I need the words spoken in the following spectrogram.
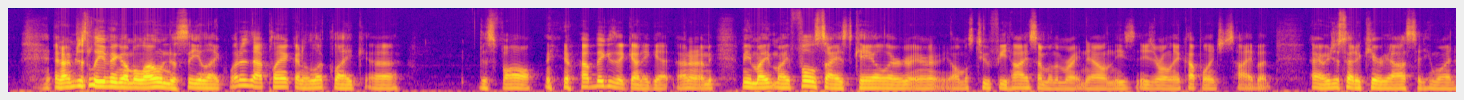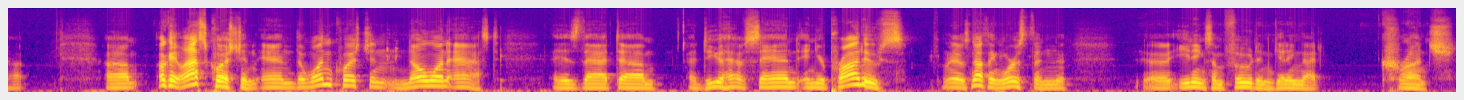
and I'm just leaving them alone to see, like, what is that plant going to look like uh, this fall? you know, how big is it going to get? I don't know. I mean, I mean my, my full sized kale are, are, almost two feet high, some of them right now, and these, these are only a couple inches high. But anyway, just out of curiosity, why not? Um, okay, last question, and the one question no one asked is that um, uh, do you have sand in your produce? There's nothing worse than uh, eating some food and getting that crunch.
